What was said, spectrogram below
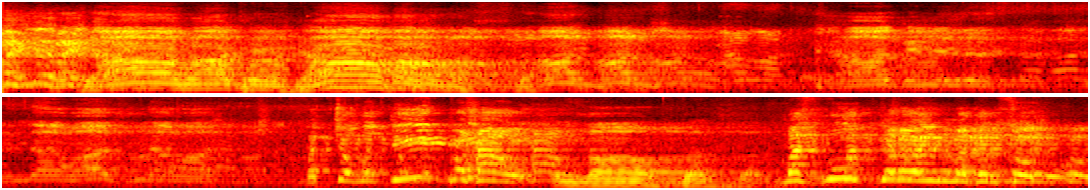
پہلے کیا بات ہے زندہ زندہ بچوں کو دین پڑھاؤ۔ اللہ اکبر۔ مضبوط کرو ان مدرسوں کو۔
